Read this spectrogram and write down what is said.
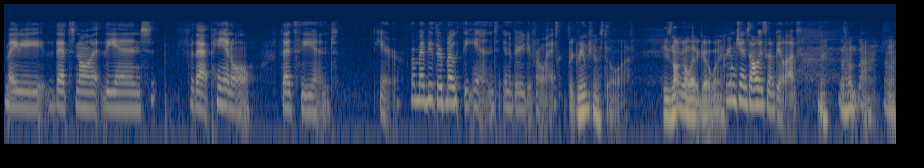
Maybe that's not the end for that panel. That's the end here. Or maybe they're both the end in a very different way. But Grim Jim's still alive. He's not gonna let it go away. Grim Jim's always going to be alive. Yeah, I, I don't know.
